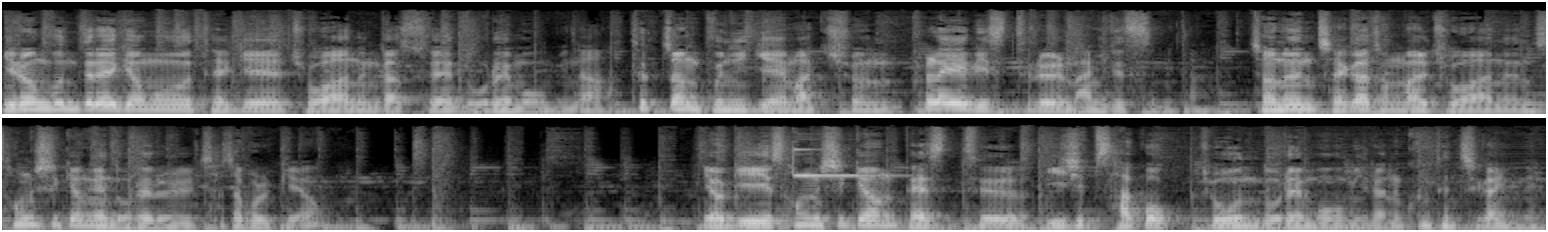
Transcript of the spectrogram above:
이런 분들의 경우 대개 좋아하는 가수의 노래 모음이나 특정 분위기에 맞춘 플레이리스트를 많이 듣습니다. 저는 제가 정말 좋아하는 성시경의 노래를 찾아볼게요. 여기 성시경 베스트 24곡 좋은 노래 모음이라는 콘텐츠가 있네요.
